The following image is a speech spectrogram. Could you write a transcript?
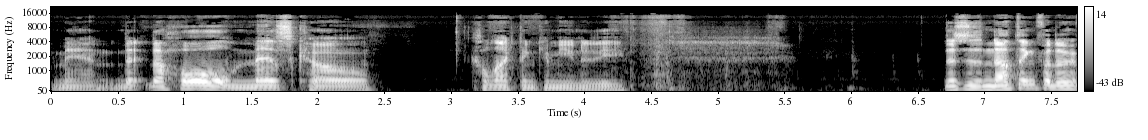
man. The, the whole Mezco collecting community. This is nothing for the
